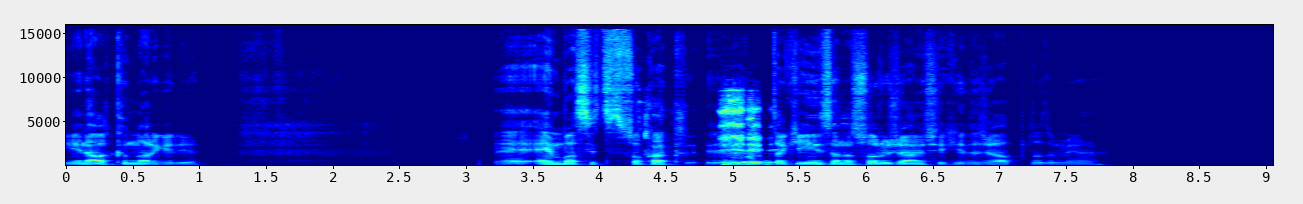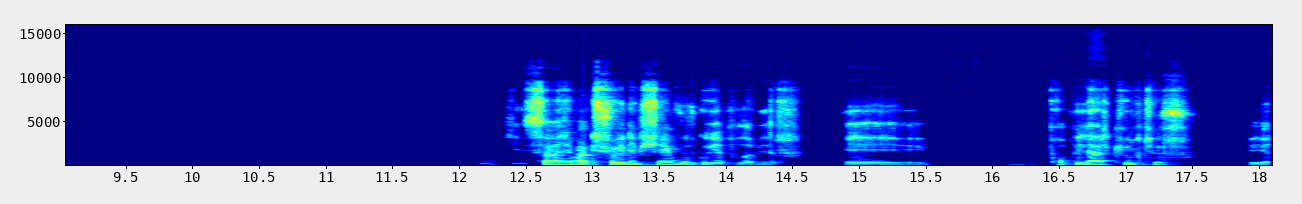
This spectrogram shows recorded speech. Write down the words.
yeni akımlar geliyor. E, En basit Ee, sokaktaki insana soracağın şekilde cevapladım yani. Sadece bak şöyle bir şeye vurgu yapılabilir. Ee, popüler kültür e,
